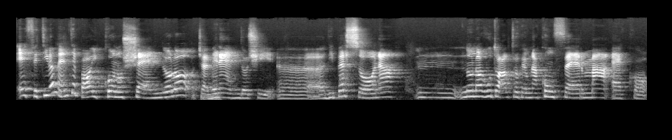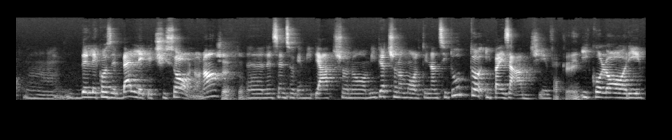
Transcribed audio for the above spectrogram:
E effettivamente poi conoscendolo, cioè Mhm. venendoci eh, di persona, mh, non ho avuto altro che una conferma, ecco, mh, delle cose belle che ci sono, no? Certo, Eh, nel senso che mi piacciono, mi piacciono molto innanzitutto i paesaggi, ok. i colori,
